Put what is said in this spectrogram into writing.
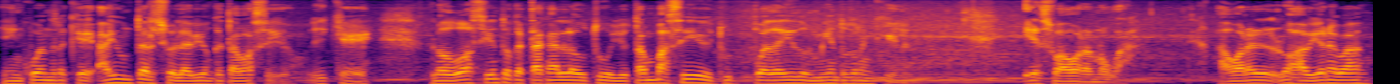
y encuentra que hay un tercio del avión que está vacío y que los dos asientos que están al lado tuyo están vacíos y tú puedes ir durmiendo tranquilo? Eso ahora no va. Ahora los aviones van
